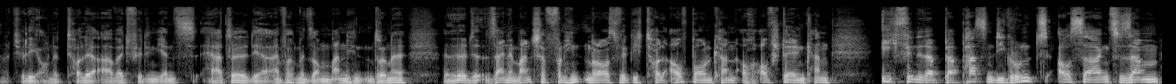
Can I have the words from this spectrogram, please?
Natürlich auch eine tolle Arbeit für den Jens Hertel, der einfach mit so einem Mann hinten drinne äh, seine Mannschaft von hinten raus wirklich toll aufbauen kann, auch aufstellen kann. Ich finde, da, da passen die Grundaussagen zusammen.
